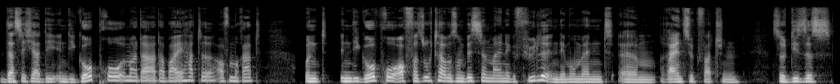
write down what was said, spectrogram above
dass ich ja die in die GoPro immer da dabei hatte auf dem Rad und in die GoPro auch versucht habe, so ein bisschen meine Gefühle in dem Moment ähm, reinzuquatschen. So dieses,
